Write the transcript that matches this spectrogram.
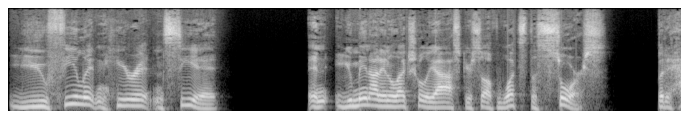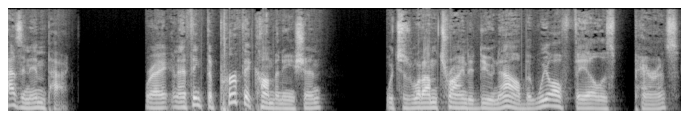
you feel it and hear it and see it, and you may not intellectually ask yourself, what's the source? But it has an impact, right? And I think the perfect combination, which is what I'm trying to do now, but we all fail as parents,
